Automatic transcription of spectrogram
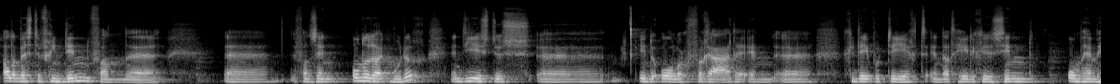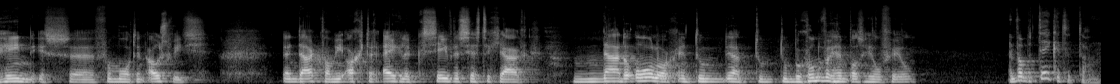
allerbeste vriendin van, van zijn onderduikmoeder. En die is dus in de oorlog verraden en gedeporteerd. En dat hele gezin om hem heen is vermoord in Auschwitz. En daar kwam hij achter eigenlijk 67 jaar na de oorlog. En toen, ja, toen, toen begon voor hem pas heel veel. En wat betekent het dan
